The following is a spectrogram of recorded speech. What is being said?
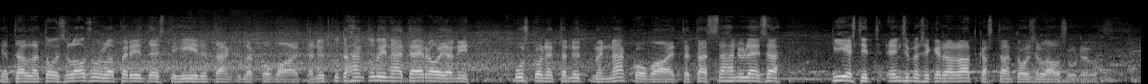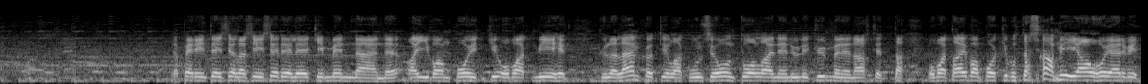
Ja tällä toisella osuudella perinteisesti hiidetään kyllä kovaa. Että nyt kun tähän tuli näitä eroja, niin uskon, että nyt mennään kovaa. Että tässähän yleensä viestit ensimmäisen kerran ratkaistaan toisella osuudella. Ja perinteisellä siis edelleenkin mennään. Aivan poikki ovat miehet. Kyllä lämpötila, kun se on tuollainen yli 10 astetta, ovat aivan poikki, mutta Sami Jauhojärvi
